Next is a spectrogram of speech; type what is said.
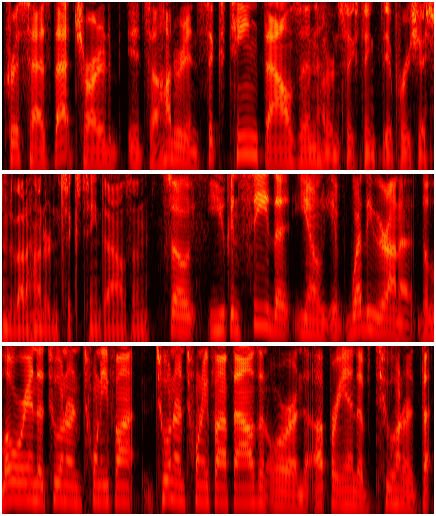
Chris has that charted. It's one hundred and sixteen thousand. 116. The appreciation is about 116,000. So you can see that you know if, whether you're on a the lower end of 225 225,000 or on the upper end of 200 th-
